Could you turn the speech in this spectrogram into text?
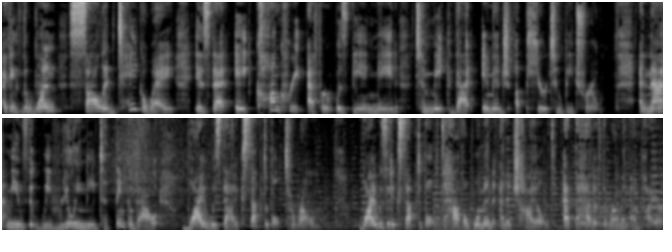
I think the one solid takeaway is that a concrete effort was being made to make that image appear to be true. And that means that we really need to think about why was that acceptable to Rome? Why was it acceptable to have a woman and a child at the head of the Roman Empire?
